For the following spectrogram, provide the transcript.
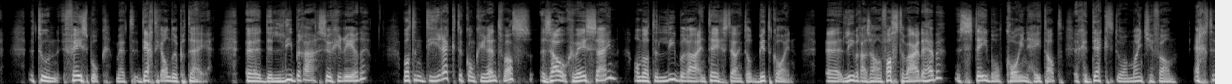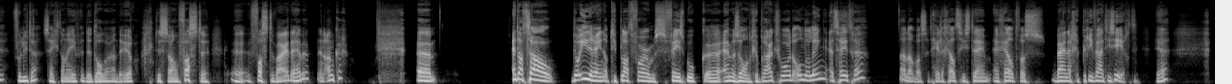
Toen Facebook met dertig andere partijen uh, de Libra suggereerde. Wat een directe concurrent was, zou geweest zijn, omdat de Libra in tegenstelling tot Bitcoin uh, Libra zou een vaste waarde hebben. Een stable coin heet dat. Gedekt door een mandje van echte valuta, zeg dan even, de dollar en de euro. Dus zou een vaste, vaste waarde hebben, een anker. Uh, en dat zou door iedereen op die platforms, Facebook, uh, Amazon, gebruikt worden onderling, et cetera. Nou, dan was het hele geldsysteem en geld was bijna geprivatiseerd. Ja?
